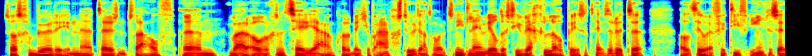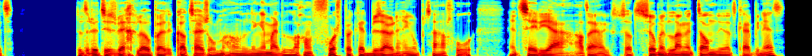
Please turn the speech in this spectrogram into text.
zoals gebeurde in uh, 2012, um, waar overigens het CDA ook wel een beetje op aangestuurd had. Hoor. Het is niet alleen Wilders die weggelopen is, dat heeft Rutte altijd heel effectief ingezet dat Rutte is weggelopen uit de katshuisonderhandelingen. Maar er lag een fors pakket bezuiniging op tafel. En het CDA had eigenlijk, zat zo met lange tanden in het kabinet.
